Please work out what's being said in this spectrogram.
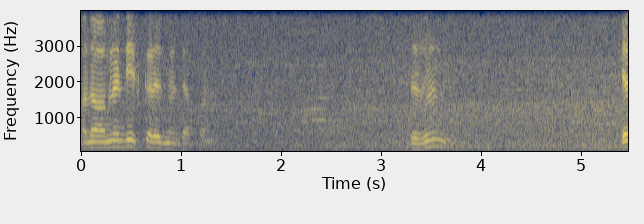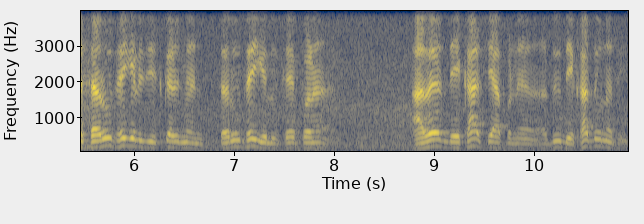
અને અમને ડિસ્કરેજમેન્ટ આપવાનું? એ શરૂ થઈ ગયેલું ડિસ્કરેજમેન્ટ શરૂ થઈ ગયેલું છે પણ હવે દેખાશે આપણને હજુ દેખાતું નથી.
